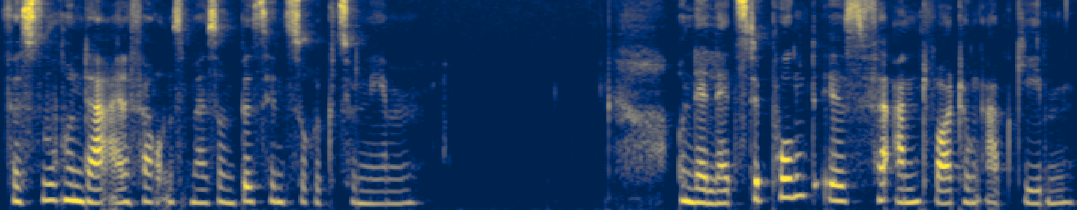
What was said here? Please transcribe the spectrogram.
versuchen da einfach uns mal so ein bisschen zurückzunehmen. Und der letzte Punkt ist Verantwortung abgeben.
